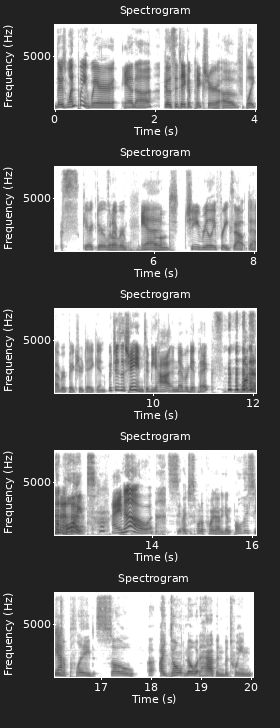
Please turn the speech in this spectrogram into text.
There's one point where Anna goes to take a picture of Blake's character or whatever, Oh, and she really freaks out to have her picture taken, which is a shame to be hot and never get pics. What's the point? I know. See, I just want to point out again, all these scenes Yeah. are played so. Uh, I don't know what happened between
